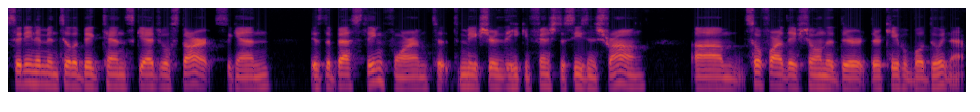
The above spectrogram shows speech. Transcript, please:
sitting him until the Big Ten schedule starts again is the best thing for him to, to make sure that he can finish the season strong. Um, so far, they've shown that they're they're capable of doing that.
